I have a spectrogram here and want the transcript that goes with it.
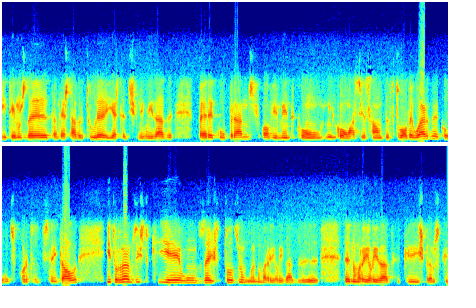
E temos de, tanto esta abertura e esta disponibilidade para cooperarmos, obviamente, com, com a Associação de Futebol da Guarda, com o Desporto Distrital e tornarmos isto que é um desejo de todos numa realidade, numa realidade que esperamos que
